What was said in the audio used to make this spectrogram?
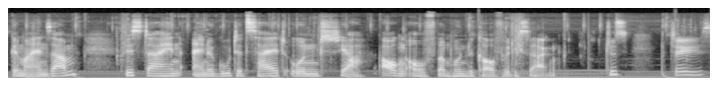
gemeinsam. Bis dahin eine gute Zeit und ja, Augen auf beim Hundekauf, würde ich sagen. Tschüss. Tschüss.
